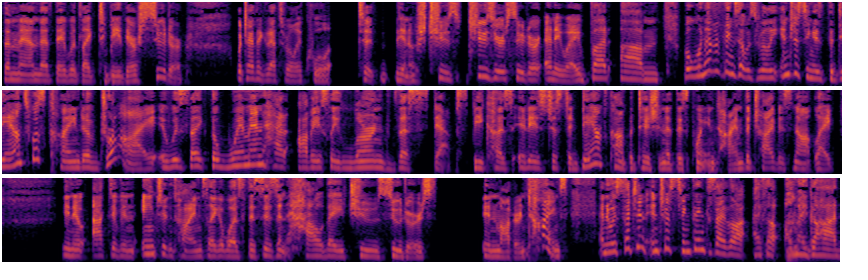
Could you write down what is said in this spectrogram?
the man that they would like to be their suitor, which I think that's really cool to, you know, choose, choose your suitor anyway. But, um, but one of the things that was really interesting is the dance was kind of dry. It was like the women had obviously learned the steps because it is just a dance competition at this point in time. The tribe is not like, you know, active in ancient times like it was. This isn't how they choose suitors in modern times. And it was such an interesting thing because I thought, I thought, oh my God,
